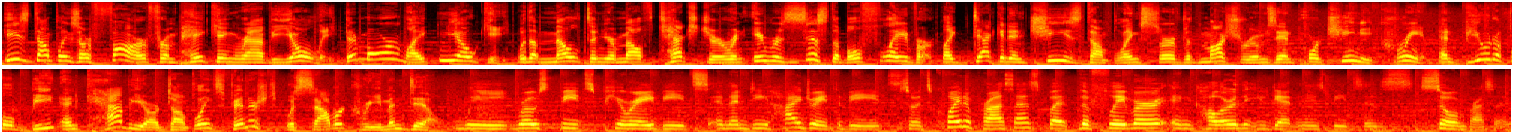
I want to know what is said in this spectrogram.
These dumplings are far from Peking ravioli. They're more like gnocchi, with a melt-in-your-mouth texture and irresistible flavor, like decadent cheese dumplings served with mushrooms and porcini cream, and beautiful beet and caviar dumplings finished with sour cream and dill. We roast beets, puree beets, and then dehydrate the beets, so it's quite a process, but the flavor and color that you get in these beets is so impressive.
